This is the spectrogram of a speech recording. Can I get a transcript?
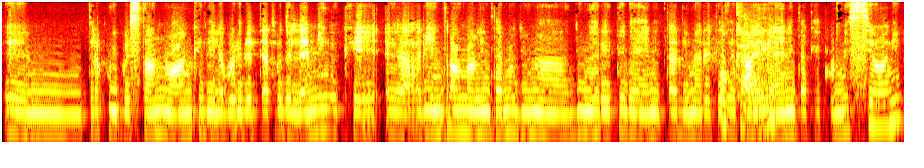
ehm, tra cui quest'anno anche dei lavori del Teatro dell'Hemming che eh, rientrano all'interno di una, di una rete veneta, di una rete teatrale veneta che è Connessioni.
